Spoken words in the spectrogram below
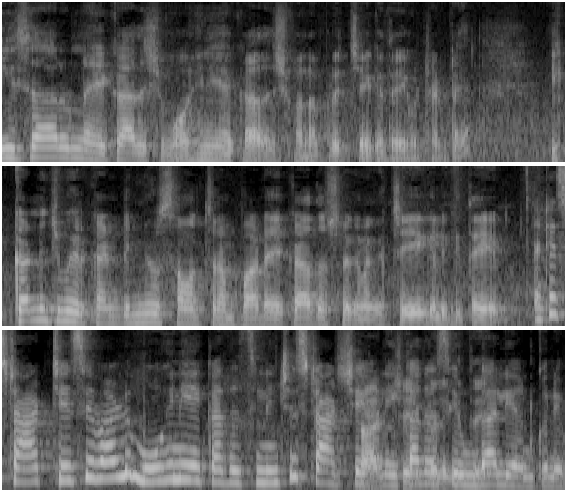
ఈసారి ఉన్న ఏకాదశి మోహిని ఏకాదశి ఉన్న ప్రత్యేకత ఏమిటంటే ఇక్కడి నుంచి మీరు కంటిన్యూ సంవత్సరం పాటు ఏకాదశులు కనుక చేయగలిగితే అంటే స్టార్ట్ చేసే వాళ్ళు మోహిని ఏకాదశి నుంచి స్టార్ట్ చేయాలి ఏకాదశి ఉండాలి అనుకునే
